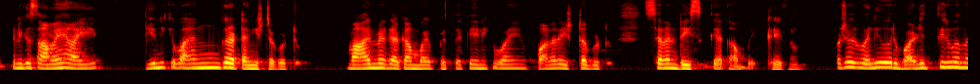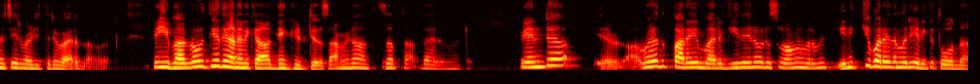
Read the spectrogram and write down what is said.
എനിക്ക് സമയമായി. എനിക്ക് ഭയങ്കരമായിട്ട് അങ്ങ് ഇഷ്ടപ്പെട്ടു. മാഹാത്മ്യം കേൾക്കാൻ പോയപ്പോഴത്തേക്ക് എനിക്ക് വളരെ ഇഷ്ടപ്പെട്ടു. സെവൻ ഡേയ്സ് കേൾക്കാൻ പോയി. കേൾക്കണം. പക്ഷെ ഒരു വലിയൊരു വഴിത്തിരിവെന്ന് വെച്ചാൽ ഒരു വഴിത്തിരിവായിരുന്നു അത്. അപ്പോൾ ഈ ഭഗവത്ഗീതയാണ് എനിക്ക് ആദ്യം കിട്ടിയത്. സ്വാമിയുടെ അതായിരുന്നു കേട്ടോ. അപ്പം എന്റെ അവരത് പറയുമ്പോൾ ഒരു ഗീതയിലെ ഒരു ശ്ലോകം പറയുമ്പോൾ എനിക്ക് പറയുന്ന മാതിരി എനിക്ക് തോന്നുക.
